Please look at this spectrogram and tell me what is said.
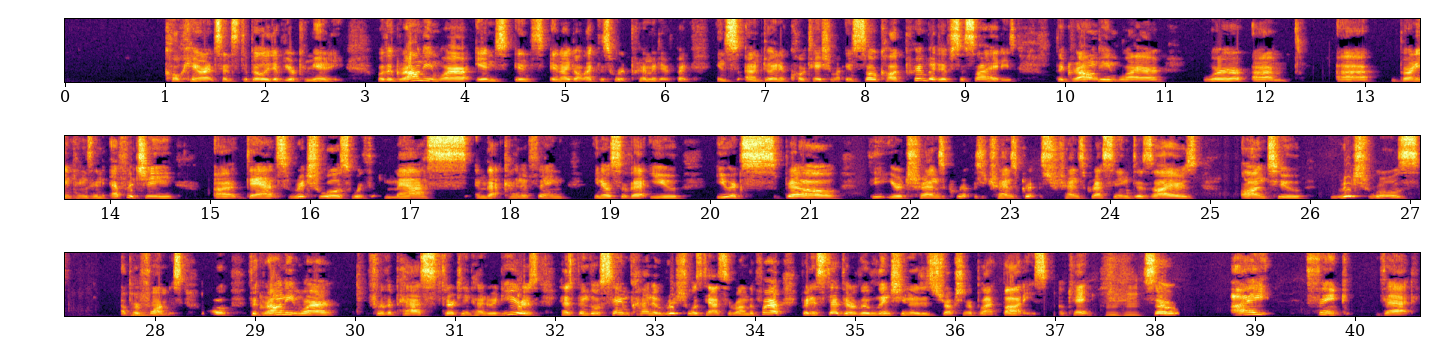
coherence and stability of your community. Well, the grounding wire in, in and I don't like this word primitive, but in, I'm doing a quotation in so-called primitive societies, the grounding wire were um, uh, burning things in effigy, uh, dance rituals with mass and that kind of thing. You know, so that you you expel the, your transgr- transgr- transgressing desires onto rituals of hmm. performance. Mm. Well, the grounding wire for the past 1300 years has been those same kind of rituals danced around the fire, but instead they're the lynching and destruction of black bodies. Okay? Mm-hmm. So I think that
